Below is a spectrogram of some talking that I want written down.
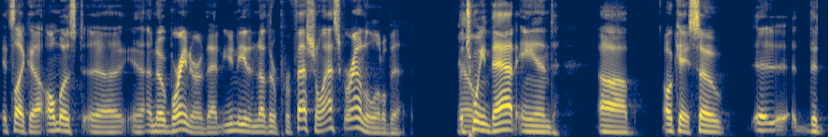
it's like a, almost uh, a no brainer that you need another professional. Ask around a little bit. Now- Between that and, uh, okay, so uh, the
